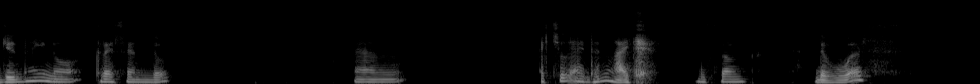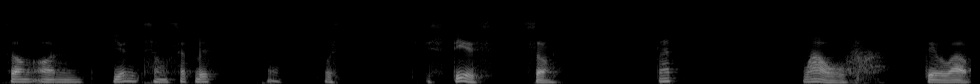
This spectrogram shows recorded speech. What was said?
Junai no Crescendo. And actually I don't like the song. The worst song on unit song setlist was is this song. But wow still wow.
